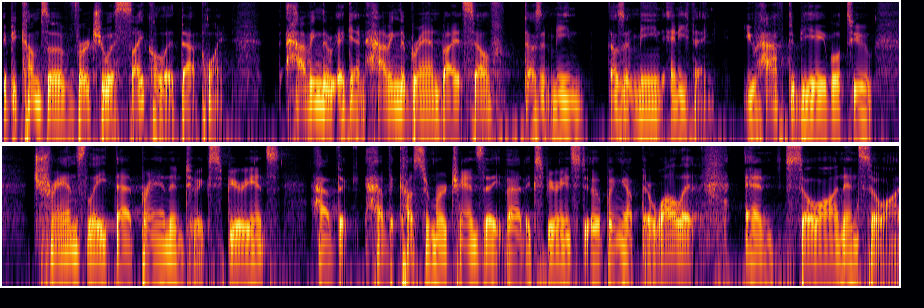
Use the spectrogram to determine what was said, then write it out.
it becomes a virtuous cycle at that point. Having the again having the brand by itself doesn't mean doesn't mean anything. You have to be able to translate that brand into experience have the have the customer translate that experience to opening up their wallet and so on and so on.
